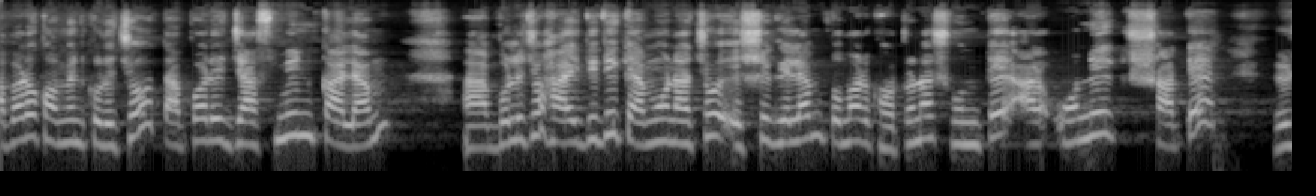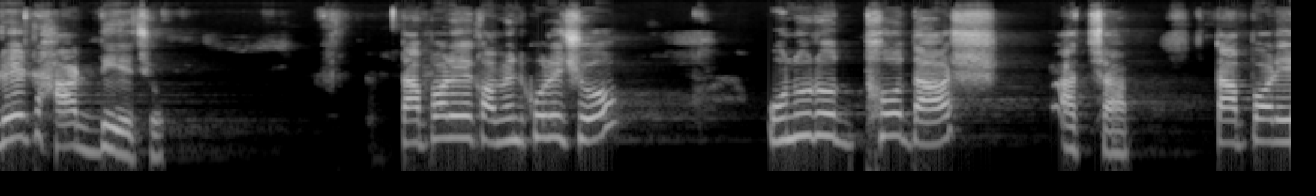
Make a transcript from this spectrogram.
আবারও কমেন্ট করেছ, তারপরে জাসমিন কালাম বলেছ হাই দিদি, কেমন আছো? এসে গেলাম তোমার ঘটনা শুনতে আর অনেক সাথে রেড হার্ট দিয়েছ। তারপরে কমেন্ট করেছ, অনুরুদ্ধ দাস আচ্ছা তারপরে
